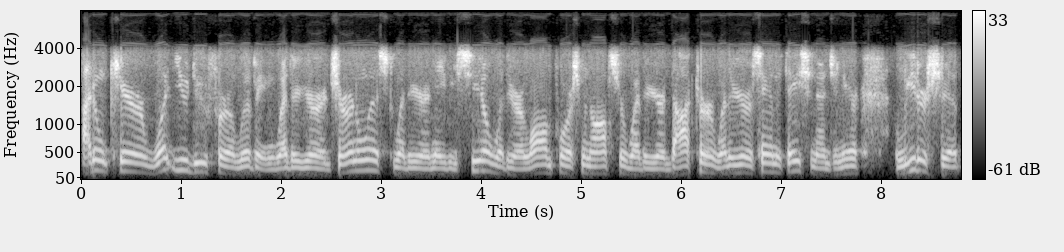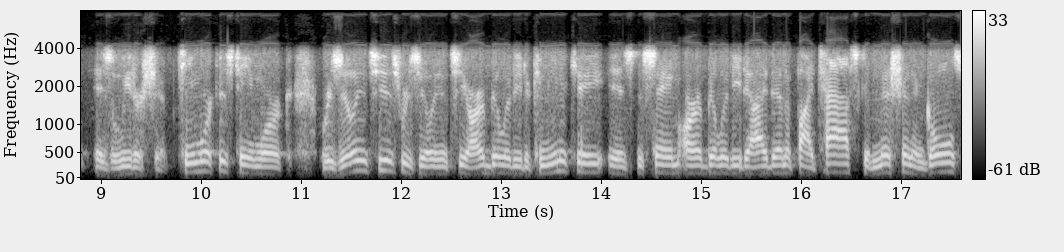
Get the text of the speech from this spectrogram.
I don't care what you do for a living, whether you're a journalist, whether you're a Navy SEAL, whether you're a law enforcement officer, whether you're a doctor, whether you're a sanitation engineer, leadership is leadership. Teamwork is teamwork. Resiliency is resiliency our ability to communicate is the same. Our ability to identify tasks and mission and goals,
